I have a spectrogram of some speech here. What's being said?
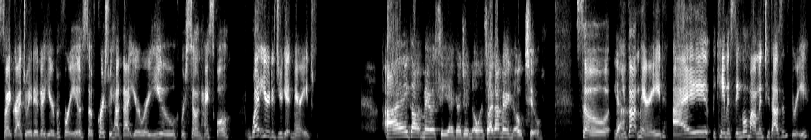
So I graduated a year before you. So of course we had that year where you were still in high school. What year did you get married? I got married. See, I graduated in 01. So I got married in 02. So yeah. you got married. I became a single mom in 2003.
